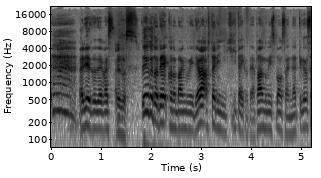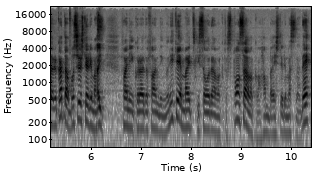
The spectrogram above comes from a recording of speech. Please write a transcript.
ありがとうありがとうございます。ございますということでこの番組では2人に聞きたいことや番組スポンサーになってくださる方を募集しております、はい。ファニークラウドファンディングにて毎月相談枠とスポンサー枠を販売しておりますので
